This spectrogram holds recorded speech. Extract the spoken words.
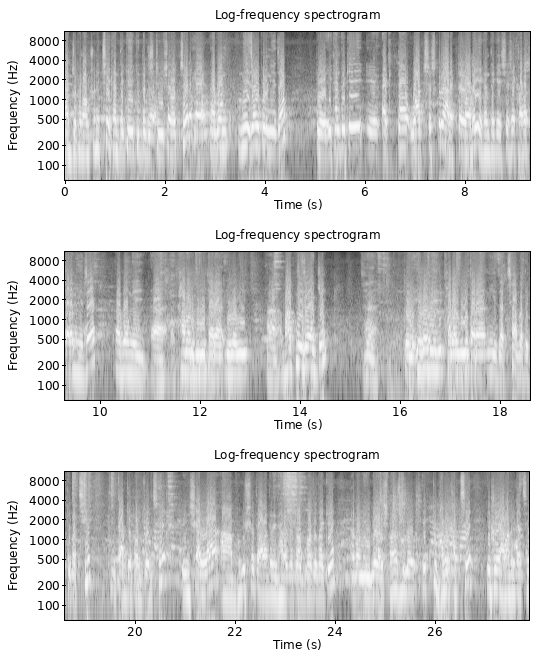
কার্যক্রমে অংশ নিচ্ছে। এখান থেকেই কিন্তু ডিস্ট্রিবিউশন হচ্ছে এবং নিয়ে যাও, উপরে নিয়ে যাও। তো এখান থেকে একটা ওয়ার্ড শেষ করে আরেকটা ওয়ার্ডে এখান থেকে শেষে খাবার তারা নিয়ে যায় এবং এই খাবারগুলো তারা এভাবেই ভাত নিয়ে যায় একজন। হ্যাঁ। তো এভাবে খাবারগুলো তারা নিয়ে যাচ্ছে আমরা দেখতে পাচ্ছি কার্যক্রম চলছে। ইনশাল্লাহ ভবিষ্যতে আমাদের এই ধারা যাতে অব্যাহত থাকে এবং এই বেয়ারিশ মানুষগুলো একটু ভালো খাচ্ছে এতে আমাদের কাছে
